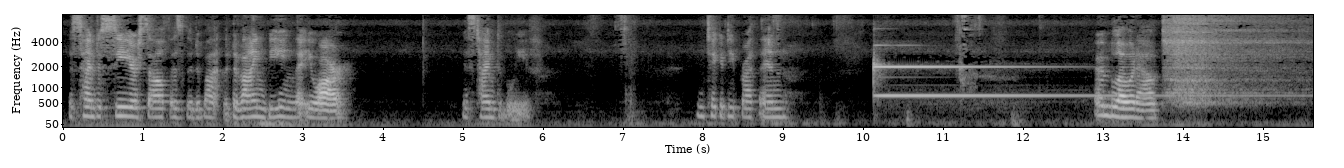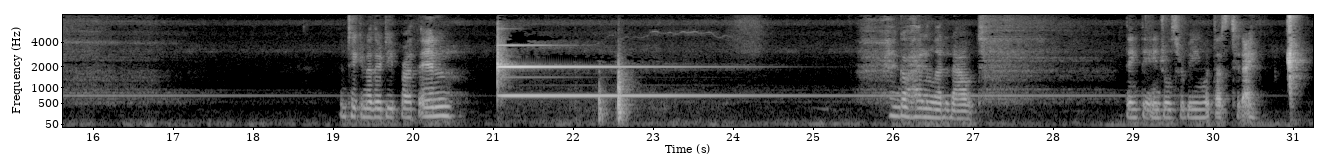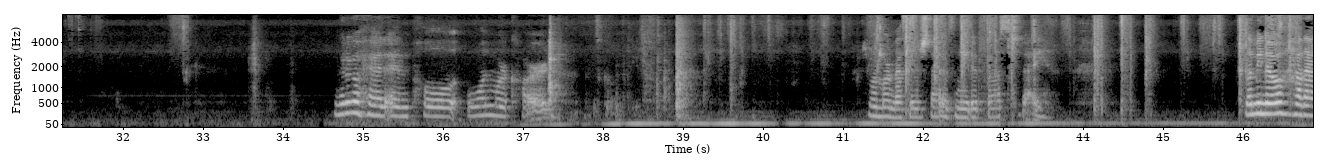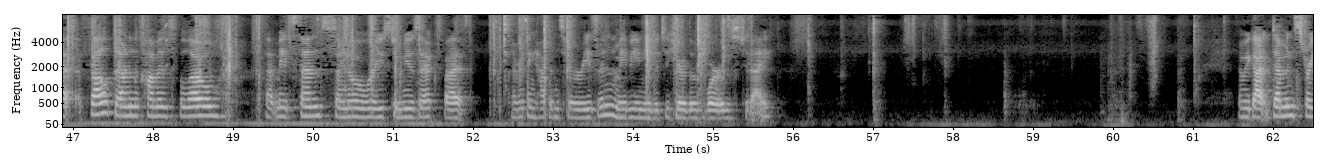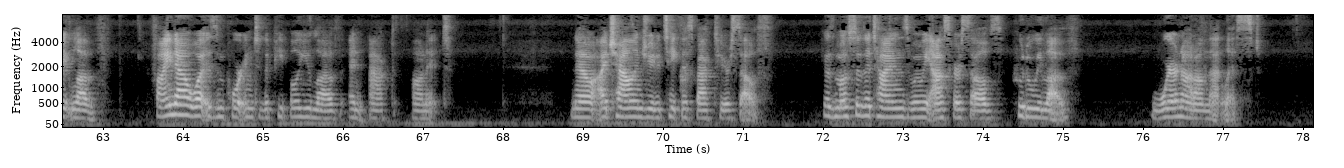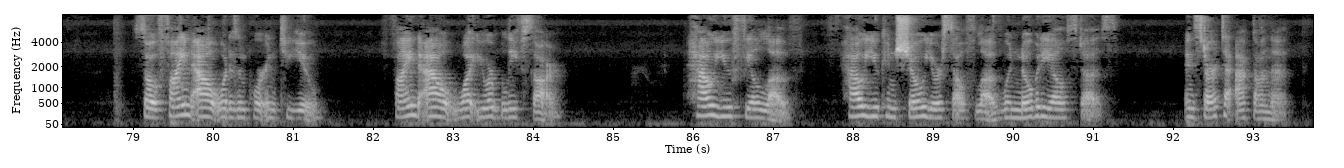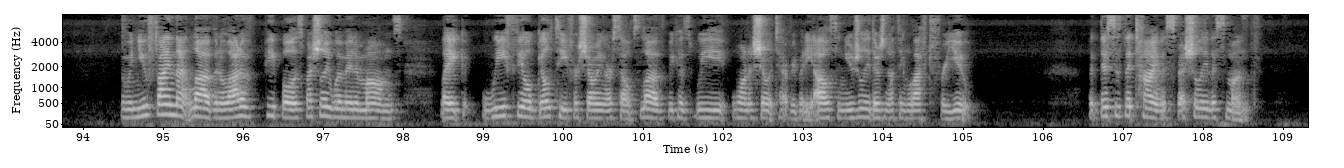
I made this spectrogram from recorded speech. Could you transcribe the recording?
It's time to see yourself as the divine, the divine being that you are. It's time to believe. And take a deep breath in. And blow it out. And take another deep breath in. And go ahead and let it out. Thank the angels for being with us today. I'm going to go ahead and pull one more card. One more message that is needed for us today. Let me know how that felt down in the comments below. If that made sense. I know we're used to music, but everything happens for a reason. Maybe you needed to hear those words today. And we got demonstrate love. Find out what is important to the people you love and act on it. Now, I challenge you to take this back to yourself. Because most of the times when we ask ourselves, who do we love? We're not on that list. So find out what is important to you. Find out what your beliefs are. How you feel love. How you can show yourself love when nobody else does. And start to act on that. And when you find that love, and a lot of people, especially women and moms, like we feel guilty for showing ourselves love because we want to show it to everybody else. And usually there's nothing left for you. But this is the time, especially this month,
